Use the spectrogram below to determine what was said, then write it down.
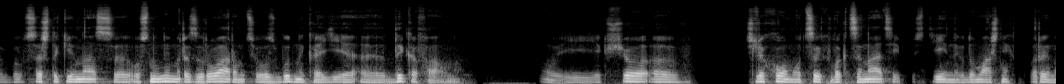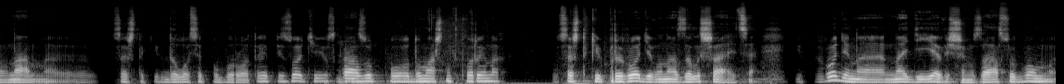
бо все ж таки в нас е, основним резервуаром цього збудника є е, дика фауна. Ну, і якщо е, шляхом оцих вакцинацій постійних домашніх тварин нам е, все ж таки вдалося побороти епізодію сказу по домашніх тваринах, все ж таки в природі вона залишається. І в природі найдієвішим засобом е,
